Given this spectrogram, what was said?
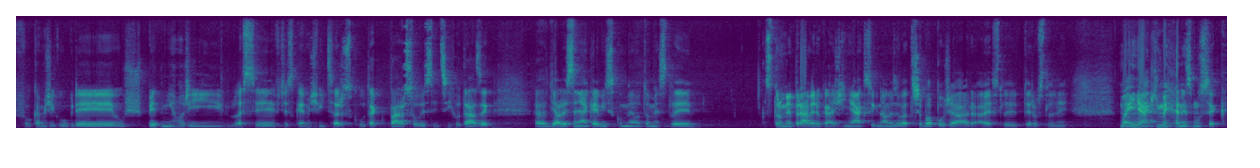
v okamžiku, kdy už pět dní hoří lesy v Českém Švýcarsku, tak pár souvisících otázek. Eh, dělali se nějaké výzkumy o tom, jestli stromy právě dokáží nějak signalizovat třeba požár a jestli ty rostliny mají nějaký mechanismus, jak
